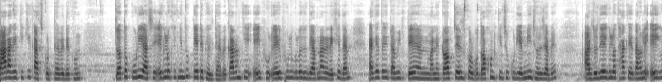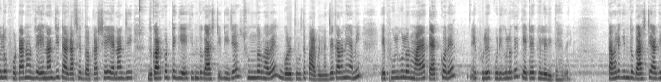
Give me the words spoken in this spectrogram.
তার আগে কি কি কাজ করতে হবে দেখুন। যত কুড়ি আছে, এগুলোকে কিন্তু কেটে ফেলতে হবে। কারণ কি, এই ফুল, এই ফুলগুলো যদি আপনারা রেখে দেন একেতেই আমি মানে টপ চেঞ্জ করব, তখন কিছু কুড়ি এমনিই ঝরে যাবে। আর যদি এইগুলো থাকে, তাহলে এইগুলো ফোটানোর যে এনার্জিটা গাছের দরকার, সেই এনার্জি জোগাড় করতে গিয়ে কিন্তু গাছটি নিজে সুন্দরভাবে গড়ে তুলতে পারবে না। যে কারণে আমি এই ফুলগুলোর মায়া ত্যাগ করে এই ফুলের কুড়িগুলোকে কেটে ফেলে দিতে হবে। তাহলে কিন্তু গাছটি আগে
